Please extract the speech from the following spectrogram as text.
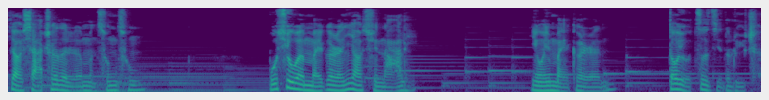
要下车的人们匆匆，不去问每个人要去哪里，因为每个人都有自己的旅程。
